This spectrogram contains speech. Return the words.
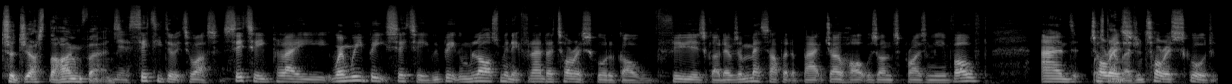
to just the home fans, Yeah, City do it to us. City play when we beat City, we beat them last minute. Fernando Torres scored a goal a few years ago. There was a mess up at the back. Joe Hart was unsurprisingly involved, and Torres. Torres scored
